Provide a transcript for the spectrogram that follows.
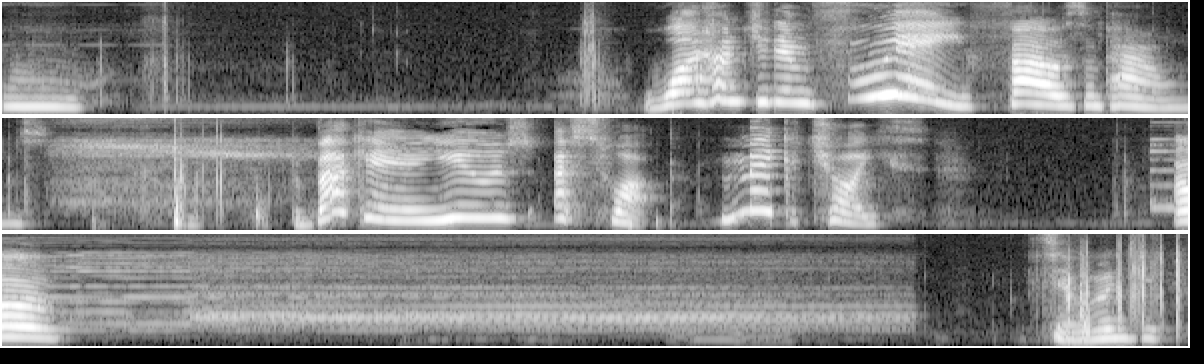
Ooh. One hundred and three thousand pounds. Go back in and use a swap. Make a choice. Um. Seven hundred.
